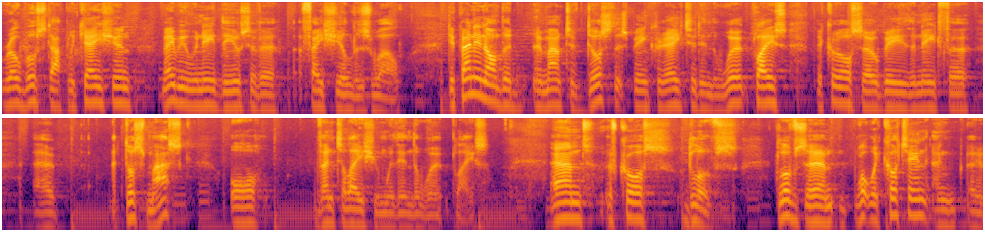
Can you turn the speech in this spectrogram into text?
robust application, maybe we need the use of a, a face shield as well. Depending on the amount of dust that's being created in the workplace, there could also be the need for uh, a dust mask or ventilation within the workplace. And of course, gloves. Gloves, um, what we're cutting and uh,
